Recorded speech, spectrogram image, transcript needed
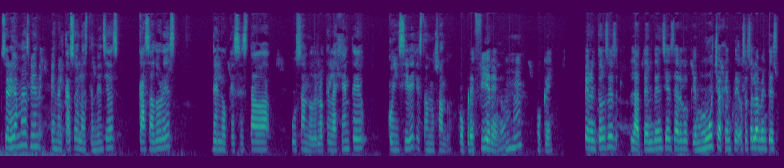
Sería más bien, en el caso de las tendencias, cazadores de lo que se estaba usando, de lo que la gente coincide que están usando. O prefiere, ¿no? Ok. Pero entonces la tendencia es algo que mucha gente, o sea, solamente es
